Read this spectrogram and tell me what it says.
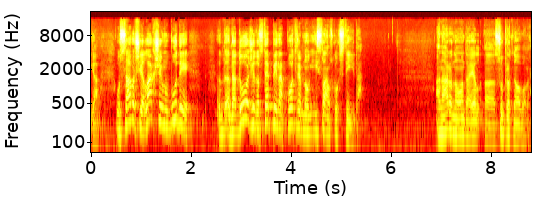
ga, u lakše mu bude da dođe do stepena potrebnog islamskog stida. A naravno onda je e, suprotno ovome.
